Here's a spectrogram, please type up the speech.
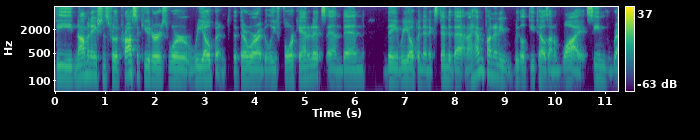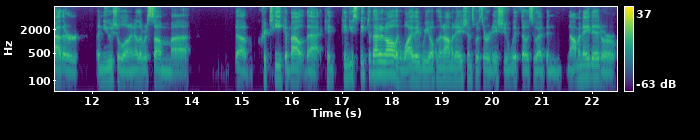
the nominations for the prosecutors were reopened. That there were, I believe, four candidates, and then they reopened and extended that. And I haven't found any real details on why. It seemed rather unusual, and I know there was some uh, uh, critique about that. Can can you speak to that at all? Like why they reopened the nominations? Was there an issue with those who had been nominated, or?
